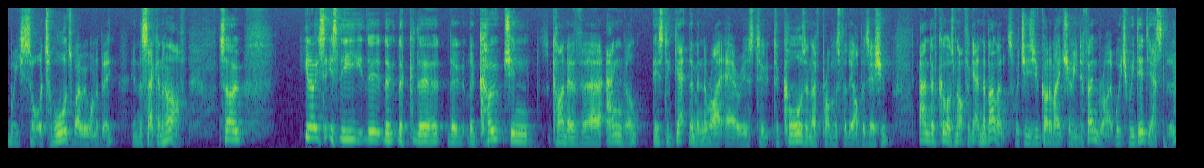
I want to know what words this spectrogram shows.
we sort of towards where we want to be in the second half. So, you know, it's, it's the, the, the, the, the, the coaching kind of uh, angle is to get them in the right areas to, to cause enough problems for the opposition. And of course, not forgetting the balance, which is you've got to make sure you defend right, which we did yesterday.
